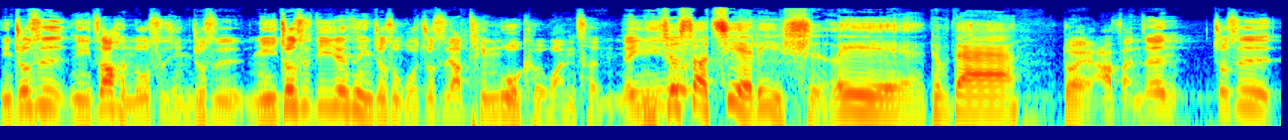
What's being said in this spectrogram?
你就是你知道很多事情，就是你就是第一件事情就是我就是要听 work 完成，那你就是要借力使力，对不对？对啊，反正就是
